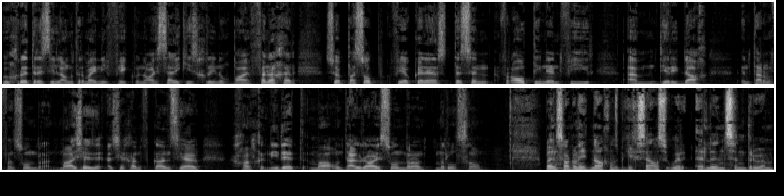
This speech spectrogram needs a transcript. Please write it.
hoe groter is die langtermyn effek want daai selletjies groei nog baie vinniger. So pas op vir jou kinders tussen veral 10 en 4 um deur die dag in terme van sonbrand. Maar as jy as jy gaan vakansie hou gaan geniet dit maar onthou daai sonbrandmiddels saam. Ons sal net nog ons 'n bietjie gesels oor Irlen sindroom,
